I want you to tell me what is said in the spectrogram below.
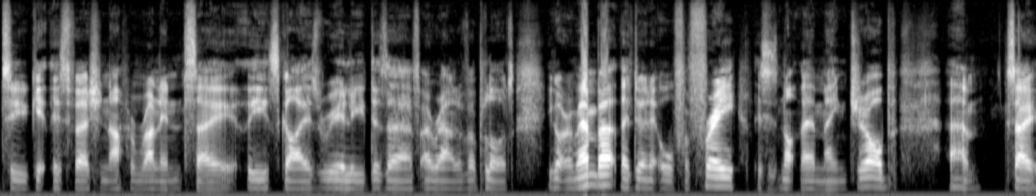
to get this version up and running. So these guys really deserve a round of applause. You got to remember they're doing it all for free. This is not their main job. Um, so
